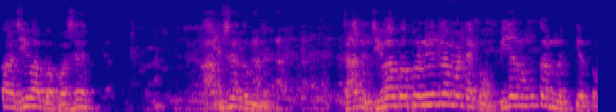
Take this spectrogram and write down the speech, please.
તો આ જીવા બાપા છે. આપશે તમને. ચાલુ, જીવા બાપાને એટલા માટે કહું, બીજાનું હું કામ નથી કહેતો.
